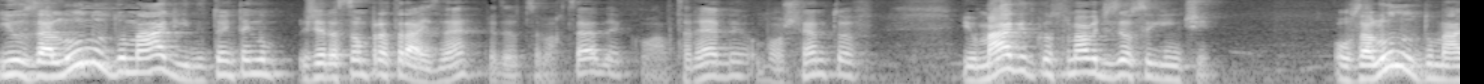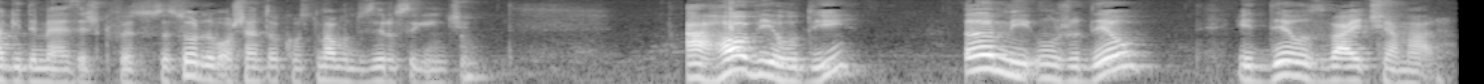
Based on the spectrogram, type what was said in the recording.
E os alunos do Magid, então entendo geração para trás, né? Quer dizer, o Tzemach Tzedek, o Alter Rebbe, o Baal Shem Tov. E o Magid costumava dizer o seguinte, os alunos do Magid de Mezes, que foi o sucessor do Baal Shem Tov, costumavam dizer o seguinte, Ahov Yehudi, ame um judeu e Deus vai te amar.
